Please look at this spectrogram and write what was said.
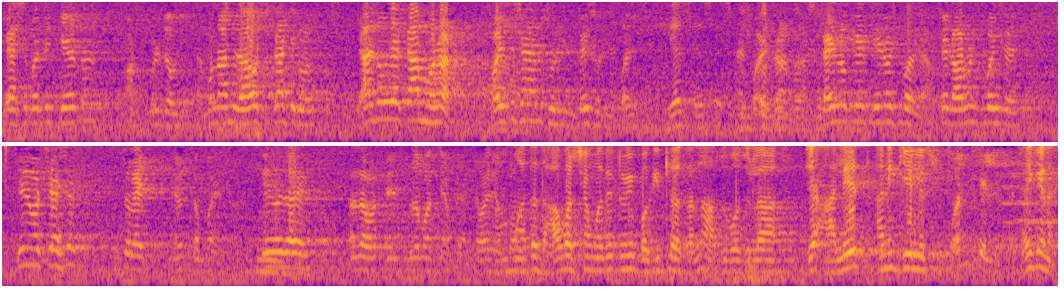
हे अशा पद्धतीने केलं तर माणूस पुढे जाऊ शकता म्हणून आम्ही वर्ष का टिकलो या जाऊ काम होणार. सगळं आम्ही सोडली काही सोडली क्वालिटी येस येस येस असं काही लोक तीन वर्ष बघा आमच्या नॉर्मल बघितलं तीन वर्ष असेच तुमचं लाईफ कंपनीचं तीन वर्ष तेव्हा आता दहा वर्षामध्ये तुम्ही बघितलं असाल ना आजूबाजूला जे आलेत आणि गेले सुद्धा. आहे की नाही?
